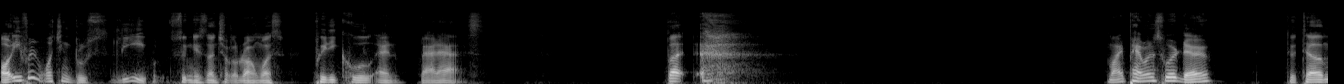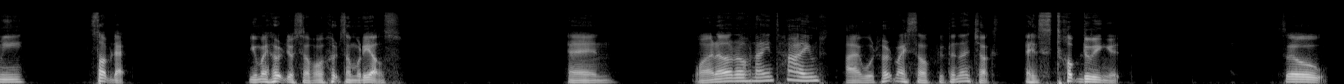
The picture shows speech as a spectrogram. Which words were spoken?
or even watching Bruce Lee swing his nunchuck around was pretty cool and badass. But my parents were there to tell me, stop that. You might hurt yourself or hurt somebody else. And one out of nine times, I would hurt myself with the nunchucks and stop doing it. So,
